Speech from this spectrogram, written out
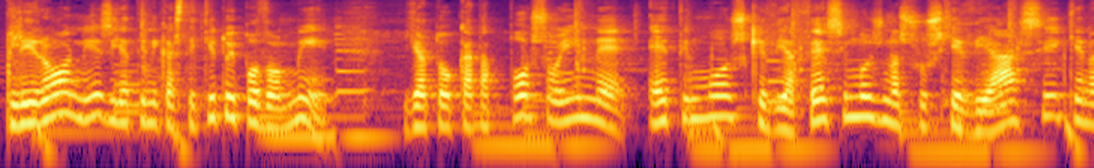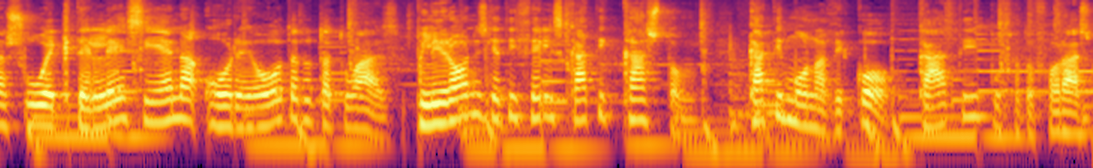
Πληρώνεις για την οικαστική του υποδομή, για το κατά πόσο είναι έτοιμος και διαθέσιμος να σου σχεδιάσει και να σου εκτελέσει ένα ωραιότατο τατουάζ. Πληρώνεις γιατί θέλεις κάτι custom, κάτι μοναδικό, κάτι που θα το φοράς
